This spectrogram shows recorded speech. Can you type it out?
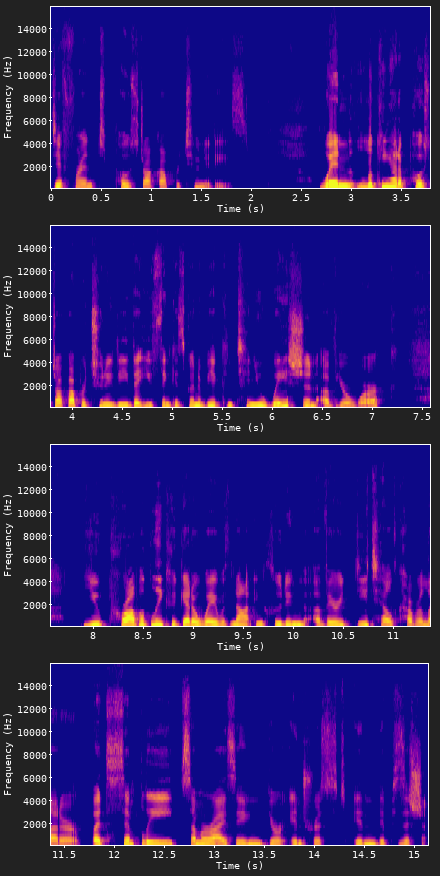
different postdoc opportunities. When looking at a postdoc opportunity that you think is going to be a continuation of your work, you probably could get away with not including a very detailed cover letter, but simply summarizing your interest in the position.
